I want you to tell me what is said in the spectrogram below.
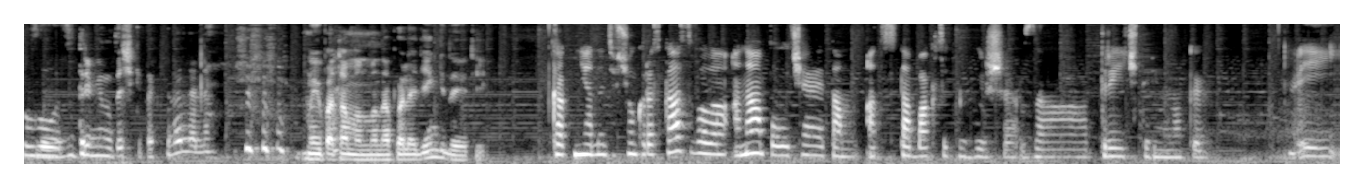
Вот. За три минуточки так. Ну и потом он монополия деньги дает ей? как мне одна девчонка рассказывала, она получает там от 100 баксов и выше за 3-4 минуты. И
